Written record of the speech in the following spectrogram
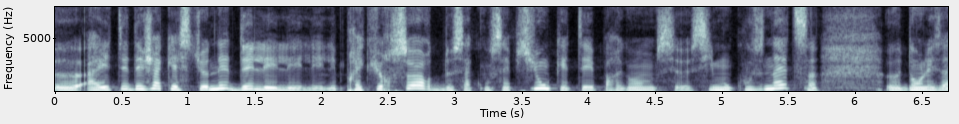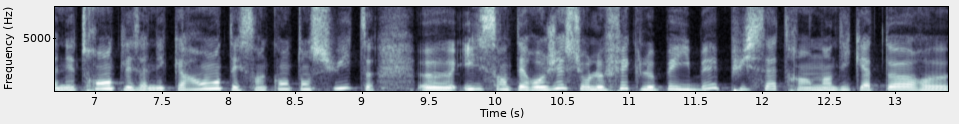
euh, a été déjà questionné dès les, précurseurs de sa conception, qui étaient par exemple Simon Kuznets euh, dans les années 30, les années 40 et 50 ensuite. il s'interrogeait sur le fait que le PIB puisse être un indicateur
